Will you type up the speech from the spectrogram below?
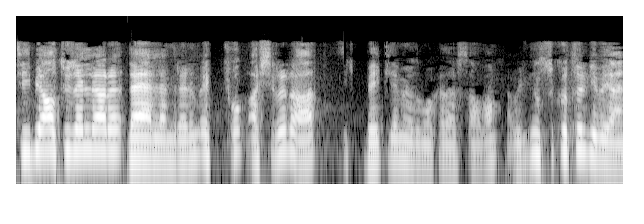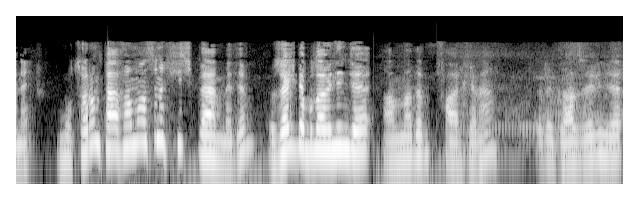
CB 650'leri değerlendirelim. E, çok aşırı rahat. Hiç beklemiyordum o kadar sağlam. Bildiğin scooter gibi yani. Motorun performansını hiç beğenmedim. Özellikle buna binince anladım farkını. Böyle gaz verince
